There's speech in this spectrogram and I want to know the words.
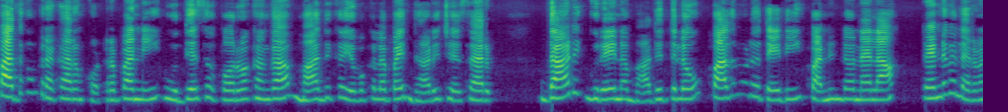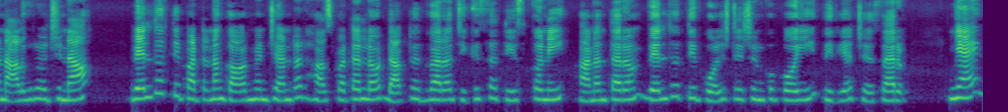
పథకం ప్రకారం కుట్ర పన్ని ఉద్దేశపూర్వకంగా మాదిక యువకులపై దాడి చేశారు. దాడికి గురైన బాధితులు పదమూడో తేదీ పన్నెండో నెల రెండు వేల ఇరవై నాలుగు రోజున వెల్దుర్తి పట్టణం గవర్నమెంట్ జనరల్ హాస్పిటల్లో డాక్టర్ ద్వారా చికిత్స తీసుకుని అనంతరం వెల్దుర్తి పోలీస్ స్టేషన్కు పోయి ఫిర్యాదు చేశారు. న్యాయం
